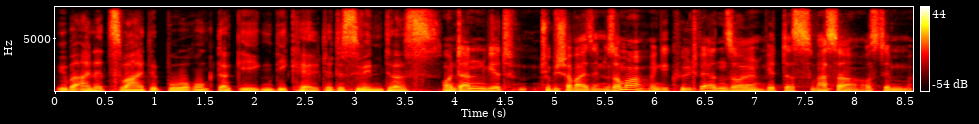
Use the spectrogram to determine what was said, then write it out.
über eine zweite Bohrung dagegen die Kälte des Winters. Und dann wird typischerweise im Sommer, wenn gekühlt werden soll, wird das Wasser aus dem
